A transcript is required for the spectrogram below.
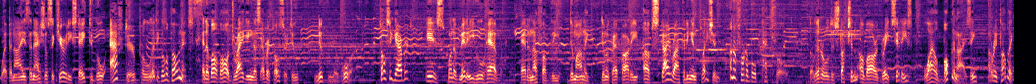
weaponize the national security state to go after political opponents, and above all, dragging us ever closer to nuclear war. Tulsi Gabbard is one of many who have had enough of the demonic Democrat Party of skyrocketing inflation, unaffordable petrol, the literal destruction of our great cities while balkanizing our republic.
